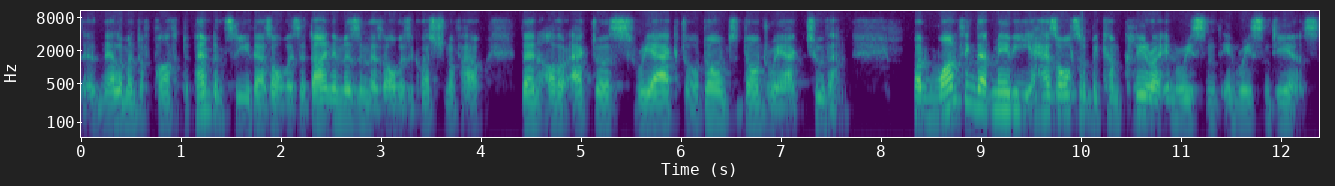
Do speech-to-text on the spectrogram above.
an element of path dependency. There's always a dynamism. There's always a question of how then other actors react or don't don't react to them. But one thing that maybe has also become clearer in recent in recent years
